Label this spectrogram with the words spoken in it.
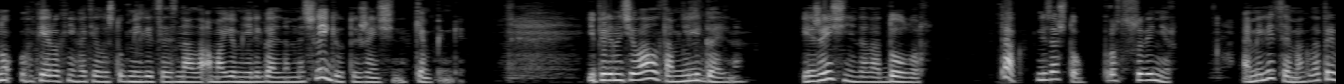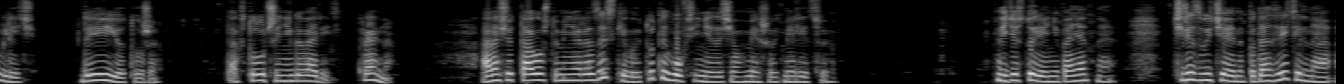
Ну, во-первых, не хотела, чтобы милиция знала о моем нелегальном ночлеге у той женщины в кемпинге и переночевала там нелегально. И женщине дала доллар. Так, ни за что, просто сувенир. А милиция могла привлечь, да и ее тоже. Так что лучше не говорить, правильно? А насчет того, что меня разыскивают, тут и вовсе незачем вмешивать милицию. Ведь история непонятная, чрезвычайно подозрительная,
